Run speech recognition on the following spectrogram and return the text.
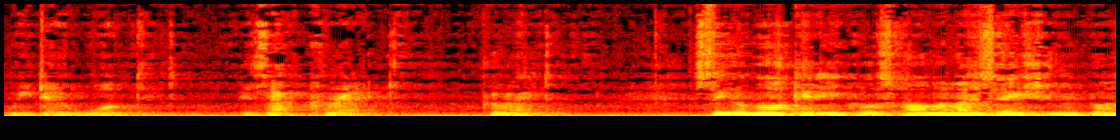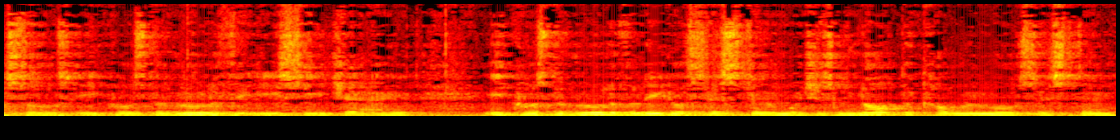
we don't want it. Is that correct? Correct. Single market equals harmonisation in Brussels, equals the rule of the ECJ, equals the rule of a legal system which is not the common law system,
